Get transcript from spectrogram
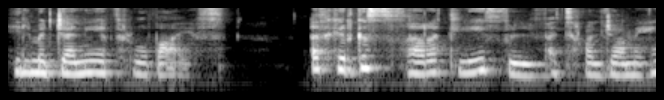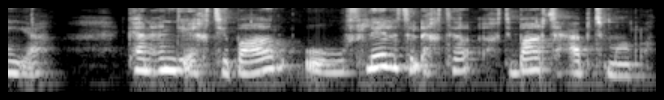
هي المجانية في الوظائف. أذكر قصة صارت لي في الفترة الجامعية. كان عندي اختبار وفي ليلة الاختبار تعبت مرة.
